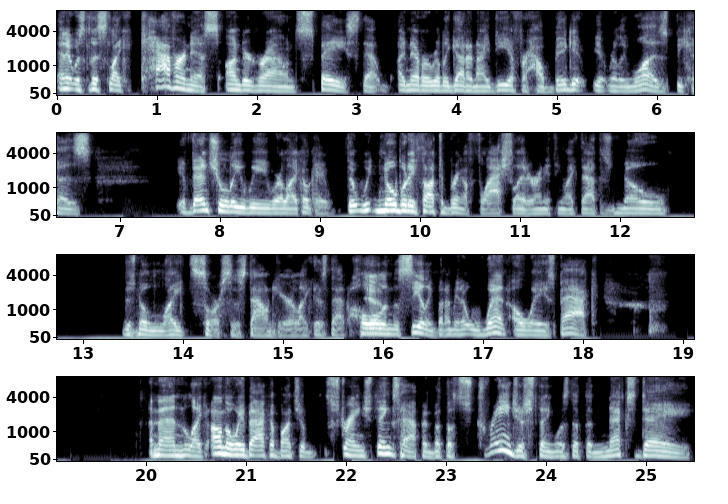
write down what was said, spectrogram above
and it was this like cavernous underground space that I never really got an idea for how big it, it really was because eventually we were like, okay, we, nobody thought to bring a flashlight or anything like that. There's no, there's no light sources down here. Like there's that hole Yeah. in the ceiling, but I mean, it went a ways back. And then, like on the way back, a bunch of strange things happened. But the strangest thing was that the next day,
